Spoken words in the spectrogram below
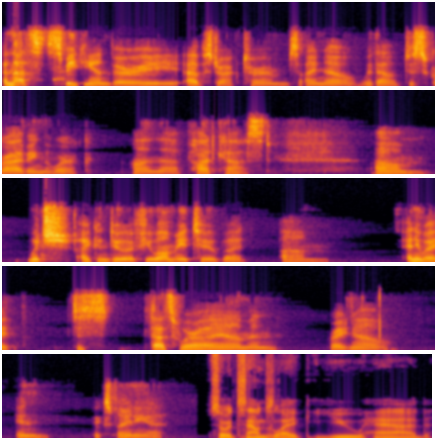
And that's speaking in very abstract terms, I know, without describing the work on the podcast, um, which I can do if you want me to. But um, anyway, just that's where I am and right now in explaining it. So it sounds like you had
